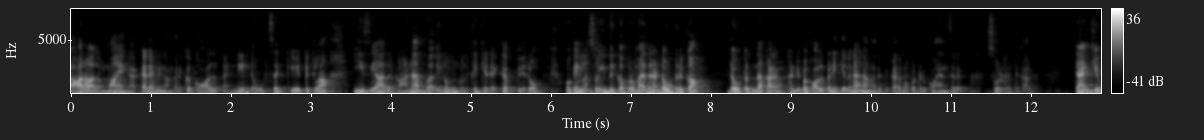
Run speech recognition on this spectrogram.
தாராளமாக எங்கள் அகாடமி நம்பருக்கு கால் பண்ணி டவுட்ஸை கேட்டுக்கலாம். ஈஸியாக அதற்கான பதிலும் உங்களுக்கு கிடைக்க பெறும். ஓகேங்களா ஸோ இதுக்கப்புறமா எதனா டவுட் இருக்கா? டவுட் இருந்தால் கண்டிப்பாக கால் பண்ணி கேளுங்க. நாங்கள் அதுக்கு கடமைப்பட்டிருக்கோம். ஆன்சர் சொல்கிறதுக்காக தேங்க்யூ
